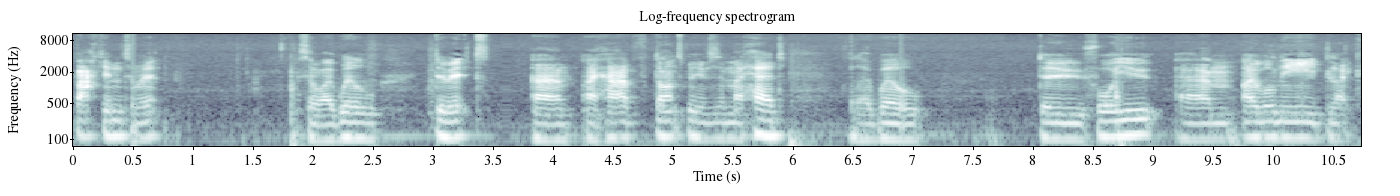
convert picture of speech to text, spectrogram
back into it. So I will do it. Um, I have dance moves in my head that I will do for you. Um, I will need like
